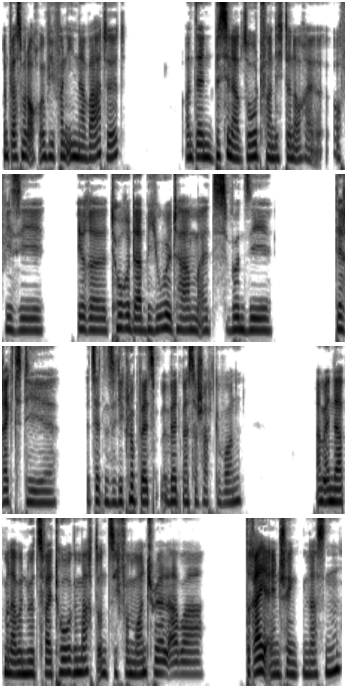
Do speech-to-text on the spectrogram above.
und was man auch irgendwie von ihnen erwartet. Und dann ein bisschen absurd fand ich dann auch, äh, auch wie sie ihre Tore da bejubelt haben, als würden sie direkt die, als hätten sie die Club-Weltmeisterschaft gewonnen. Am Ende hat man aber nur zwei Tore gemacht und sich von Montreal aber drei einschenken lassen.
